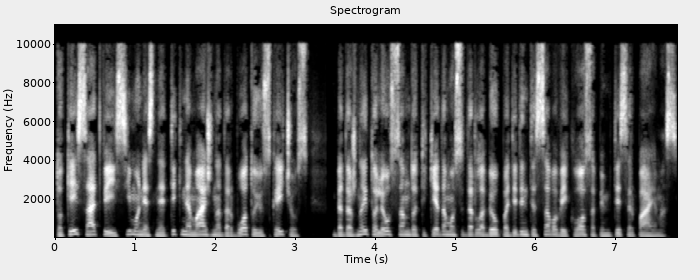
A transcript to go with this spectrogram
Tokiais atvejais įmonės ne tik nemažina darbuotojų skaičiaus, bet dažnai toliau samdo tikėdamosi dar labiau padidinti savo veiklos apimtis ir pajamas.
